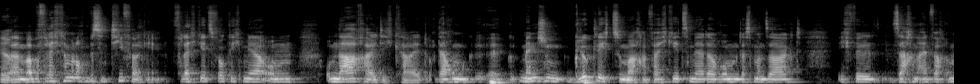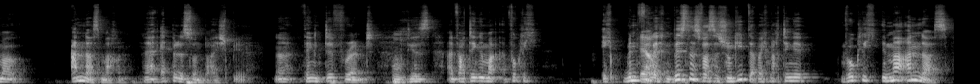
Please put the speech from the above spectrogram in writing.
Ja. Ähm, aber vielleicht kann man noch ein bisschen tiefer gehen. Vielleicht geht es wirklich mehr um, um Nachhaltigkeit, darum, äh, Menschen glücklich zu machen. Vielleicht geht es mehr darum, dass man sagt, ich will Sachen einfach immer anders machen. Ja, Apple ist so ein Beispiel. Ne? Think different. Dieses einfach Dinge mal wirklich. Ich bin Mhm. Ja. vielleicht ein Business, was es schon gibt, aber ich mache Dinge wirklich immer anders.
